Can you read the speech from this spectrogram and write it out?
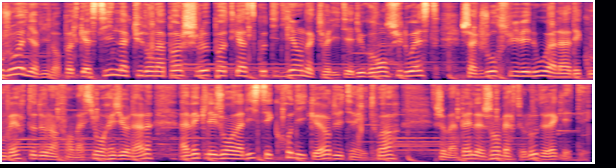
Bonjour et bienvenue dans Podcasting, l'actu dans la poche, le podcast quotidien d'actualité du Grand Sud-Ouest. Chaque jour, suivez-nous à la découverte de l'information régionale avec les journalistes et chroniqueurs du territoire. Je m'appelle Jean Berthelot de l'Agleté.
